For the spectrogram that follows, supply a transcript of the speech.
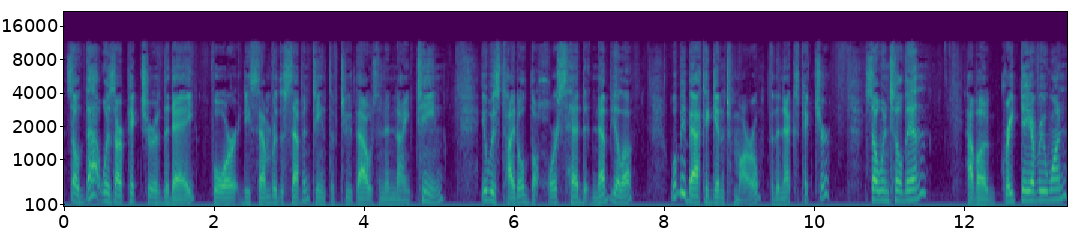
So that was our picture of the day for December the 17th of 2019. It was titled the Horsehead Nebula. We'll be back again tomorrow for the next picture. So until then, have a great day, everyone,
